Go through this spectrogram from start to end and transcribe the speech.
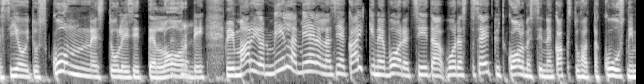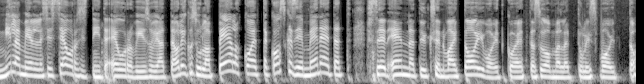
sijoitus, kunnes tuli sitten Lordi. Niin Marion, millä mielellä siellä kaikki ne vuodet siitä vuodesta 73 sinne 2006, niin millä mielellä siis seurasit niitä euroviisuja? Että oliko sulla pelko, että koska sinä menetät sen ennätyksen vai toivoitko, että Suomelle tulisi voitto?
